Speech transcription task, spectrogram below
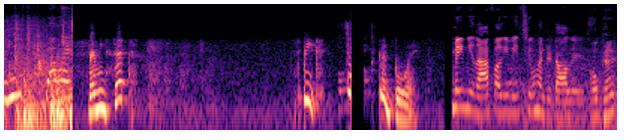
Ooh, Remy, sit. Speak. Good boy. Made me laugh. I'll give you two hundred dollars. Okay.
